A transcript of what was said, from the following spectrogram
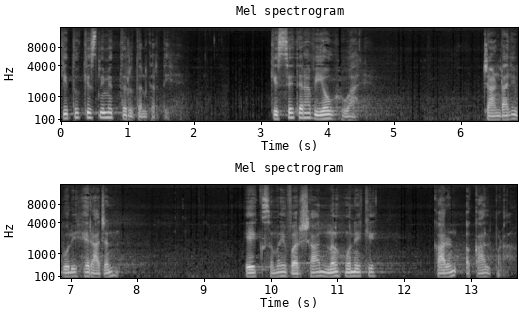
कि तू किस निमित्त रुदन करती है? किससे तेरा वियोग हुआ है? चांडाली बोली, हे राजन, एक समय वर्षा न होने के कारण अकाल पड़ा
